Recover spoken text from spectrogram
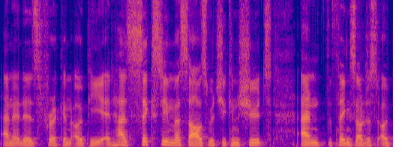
and it is freaking OP. It has 60 missiles which you can shoot, and the things are just OP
